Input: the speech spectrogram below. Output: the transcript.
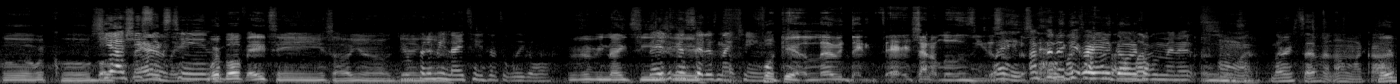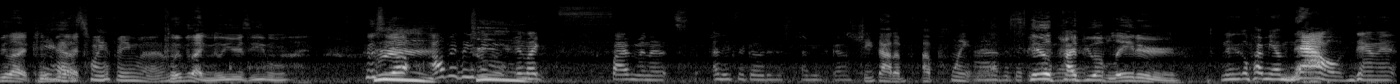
cool. We're cool. Both, Yeah, she's Barely. 16. We're both 18, so you know. You're gonna be 19, so it's illegal. We're gonna be 19. The age you can and sit is 19. Fucking 11, 37. Shout out Lil Uzi. That's Wait. that's I'm gonna What get ready to it? go in a couple minutes. Oh my, 37. Oh my God. Can we be like, can he we be like, 23 minutes. can we be like New Year's Eve? And we're like, Who's y'all? I'll be leaving two. in like five minutes. I need to go to. This I need to go. She got a I appointment. a different. he'll pipe you up later. No, he's gonna pipe me up now. Damn it.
